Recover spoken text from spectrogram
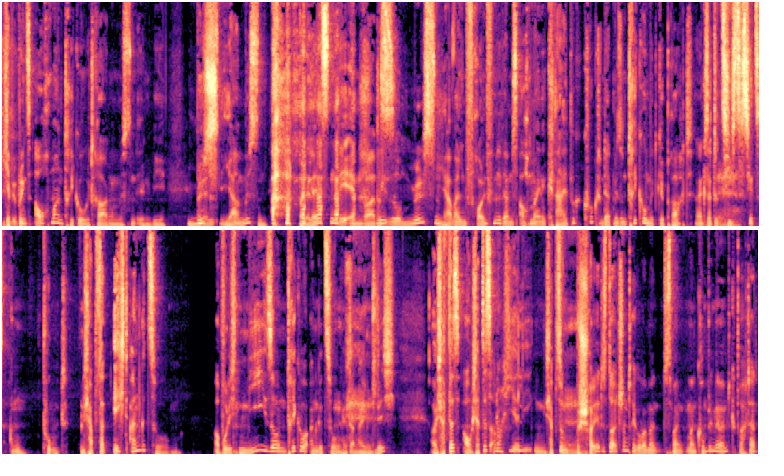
Ich habe übrigens auch mal ein Trikot getragen müssen irgendwie. Müssen. Der, ja, müssen. Bei der letzten WM war das. Wieso müssen? Ja, weil ein Freund von mir, wir haben das auch mal in eine Kneipe geguckt und der hat mir so ein Trikot mitgebracht. Er hat gesagt, du ziehst es jetzt an. Punkt. Und ich habe es dann echt angezogen. Obwohl ich nie so ein Trikot angezogen hätte Okay. eigentlich. Aber ich habe das auch, ich habe das auch noch hier liegen. Ich habe so ein Ja. bescheuertes Deutschland-Trikot, weil man, das mein, mein Kumpel mir mal mitgebracht hat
